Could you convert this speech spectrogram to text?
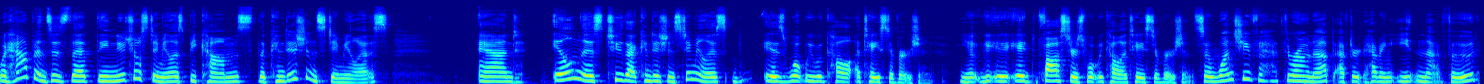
what happens is that the neutral stimulus becomes the conditioned stimulus and illness to that conditioned stimulus is what we would call a taste aversion you know, it, it fosters what we call a taste aversion. So once you've thrown up after having eaten that food,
